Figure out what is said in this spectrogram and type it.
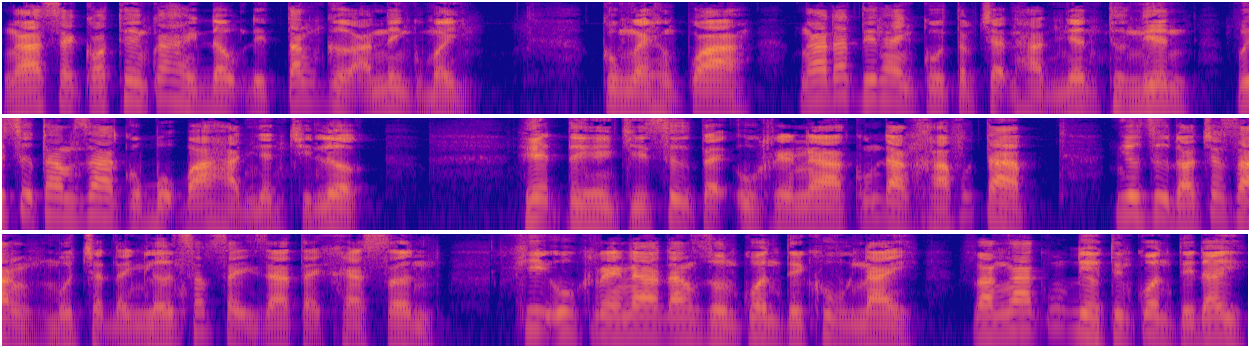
Nga sẽ có thêm các hành động để tăng cường an ninh của mình. Cùng ngày hôm qua, Nga đã tiến hành cuộc tập trận hạt nhân thường niên với sự tham gia của Bộ Ba Hạt nhân Chiến lược. Hiện tình hình chiến sự tại Ukraine cũng đang khá phức tạp. Nhiều dự đoán cho rằng một trận đánh lớn sắp xảy ra tại Kherson khi Ukraine đang dồn quân tới khu vực này và Nga cũng điều thêm quân tới đây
